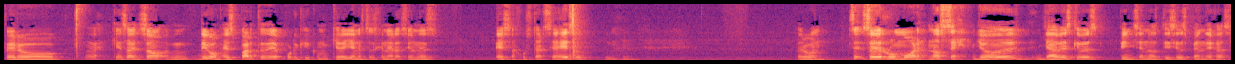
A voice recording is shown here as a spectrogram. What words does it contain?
Pero, eh, quién sabe. Son, digo, es parte de, porque como quiera ya en estas generaciones es ajustarse a eso. Pero bueno, se, se rumora, no sé. Yo ya ves que ves pinche noticias pendejas.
